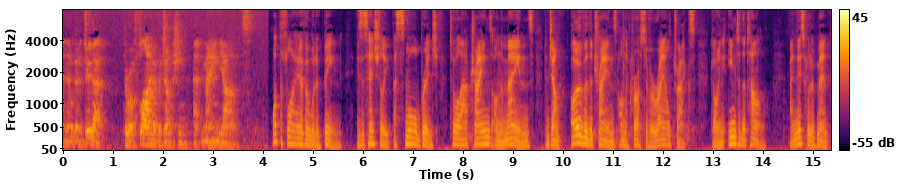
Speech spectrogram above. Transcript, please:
and were going to do that through a flyover junction at Mayne yards. What the flyover would have been is essentially a small bridge to allow trains on the mains to jump over the trains on the Cross River rail tracks going into the tunnel, and this would have meant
